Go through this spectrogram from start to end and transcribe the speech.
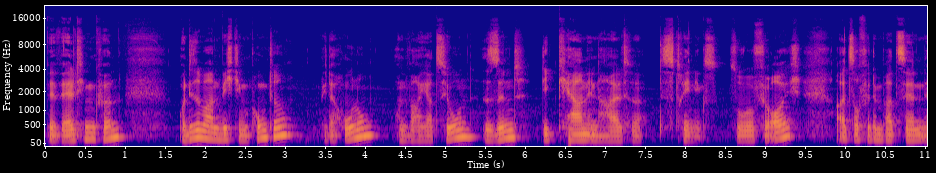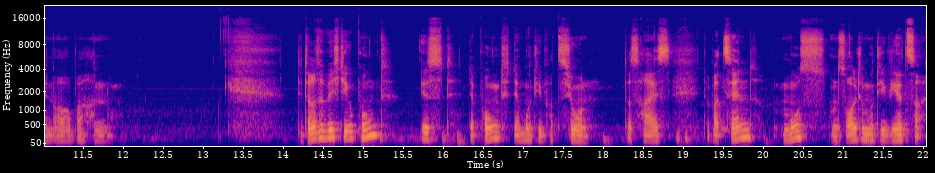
bewältigen können. Und diese beiden wichtigen Punkte, Wiederholung und Variation, sind die Kerninhalte des Trainings, sowohl für euch als auch für den Patienten in eurer Behandlung. Der dritte wichtige Punkt ist der Punkt der Motivation. Das heißt, der Patient muss und sollte motiviert sein.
